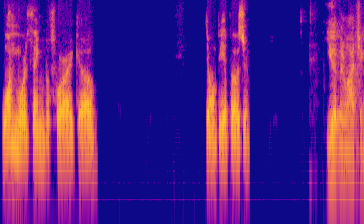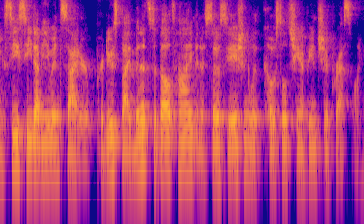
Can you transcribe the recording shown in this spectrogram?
one more thing before I go. Don't be a poser. You have been watching CCW Insider, produced by Minutes to Bell Time in association with Coastal Championship Wrestling.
